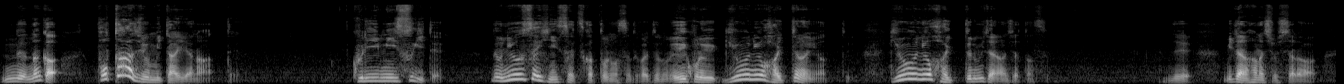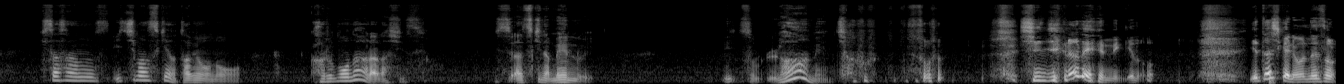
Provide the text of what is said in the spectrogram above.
ね、なんか、ポタージュみたいやなって。クリーミーすぎて。でも乳製品一切使っておりませんって書いてるのえー、これ牛乳入ってないんやって。牛乳入ってるみたいな味だったんですよ。で、みたいな話をしたら、久さん一番好きな食べ物、カルボナーラらしいんですよ。好きな麺類。え、その、ラーメンちゃう？信じられへんねんけど。いや、確かに俺ね、その、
